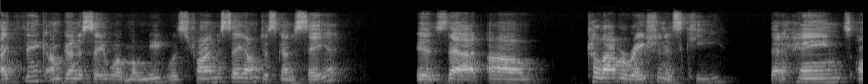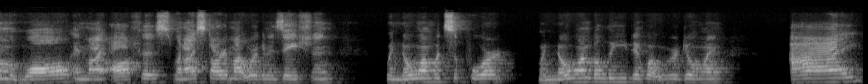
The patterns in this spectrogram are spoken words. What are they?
I think I'm going to say what Monique was trying to say. I'm just going to say it. Is that um, collaboration is key. That hangs on the wall in my office. When I started my organization, when no one would support, when no one believed in what we were doing, I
